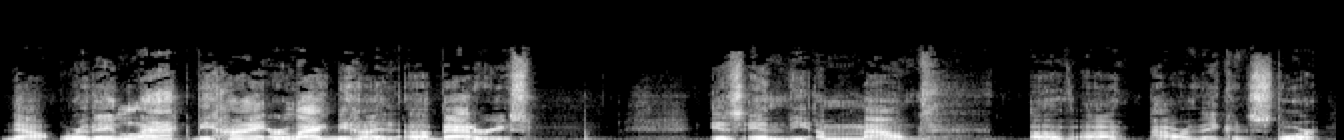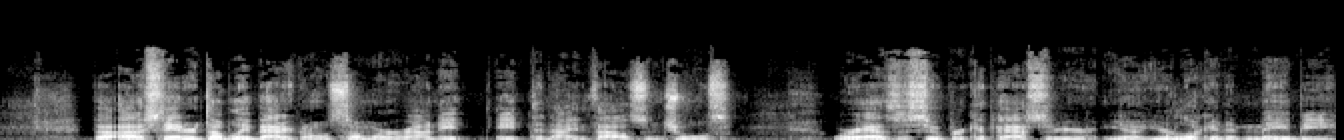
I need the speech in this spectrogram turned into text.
Now, where they lack behind or lag behind uh, batteries is in the amount of uh, power they can store. The uh, standard AA battery can hold somewhere around eight eight to nine thousand joules, whereas a supercapacitor, you know, you're looking at maybe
